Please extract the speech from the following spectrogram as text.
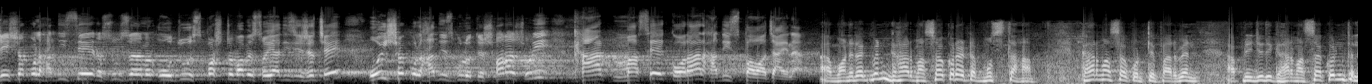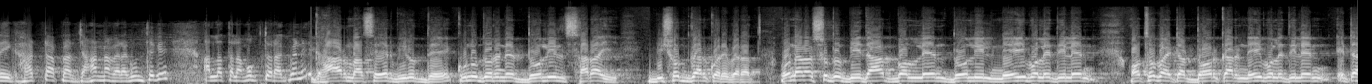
যে সকল হাদিসে রসুল সাল্লামের অজু স্পষ্টভাবে সই হাদিস এসেছে, ওই সকল হাদিসগুলোতে সরাসরি ঘাট মাসে করার হাদিস পাওয়া যায় না। মনে রাখবেন ঘাড় মাসা করা এটা মুস্তাহাব। ঘাড় মাসা করতে পারবেন? আপনি যদি ঘাড় মাসা করেন, তাহলে এই ঘাটটা আপনার জাহান নামের আগুন থেকে আল্লাহ তালা মুক্ত রাখবেন। ঘাড় মাসের বিরুদ্ধে কোনো ধরনের দলিল ছাড়াই বিষোদ্গার করে বেড়াচ্ছে ওনারা শুধু বিদাত বললেন, দলিল নেই বলে দিলেন, অথবা এটার দরকার নেই বলে দিলেন, এটা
